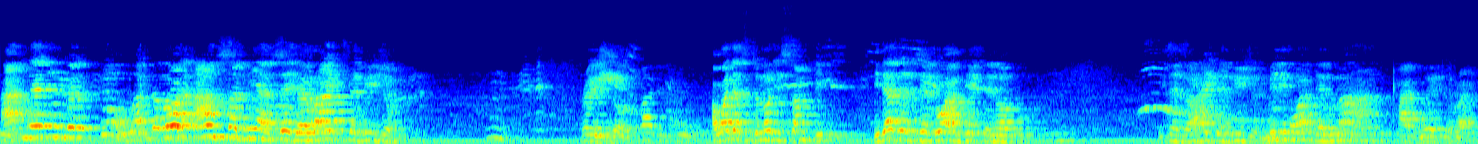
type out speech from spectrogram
And then in verse 2, and the Lord answered me and said, Write the vision. Praise God. Hallelujah. I want us to notice something. He doesn't say, Go and get the notebook. He says, Write the vision. Meaning what? The man had where to write.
